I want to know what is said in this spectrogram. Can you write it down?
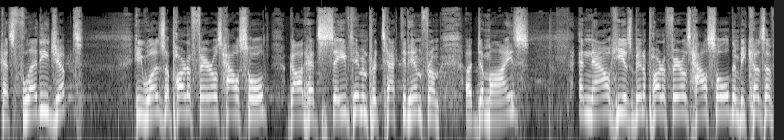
has fled Egypt. He was a part of Pharaoh's household. God had saved him and protected him from a demise and now he has been a part of Pharaoh's household, and because of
